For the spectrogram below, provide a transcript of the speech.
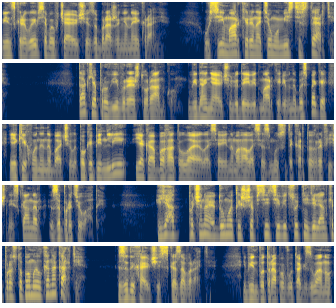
Він скривився, вивчаючи зображення на екрані. Усі маркери на цьому місці стерті. Так я провів решту ранку, відганяючи людей від маркерів небезпеки, яких вони не бачили, поки Пінлі, яка багато лаялася і намагалася змусити картографічний сканер, запрацювати. Я починаю думати, що всі ці відсутні ділянки просто помилка на карті, задихаючись, сказав Ратті. Він потрапив у так звану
